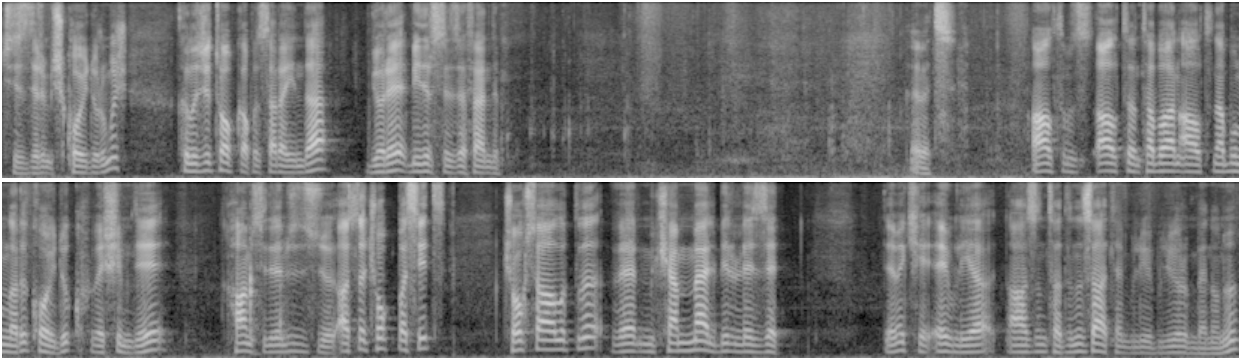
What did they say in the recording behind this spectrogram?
çizdirmiş, koydurmuş. Kılıcı Topkapı Sarayı'nda görebilirsiniz efendim. Evet. Altımız, altın tabağın altına bunları koyduk ve şimdi hamsilerimizi diziyoruz. Aslında çok basit, çok sağlıklı ve mükemmel bir lezzet. Demek ki evliya ağzın tadını zaten biliyor, biliyorum ben onu.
